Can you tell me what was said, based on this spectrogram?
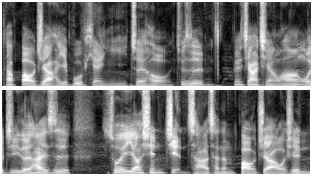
他报价也不便宜。最后就是那价钱，好像我记得他也是，所以要先检查才能报价。我先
